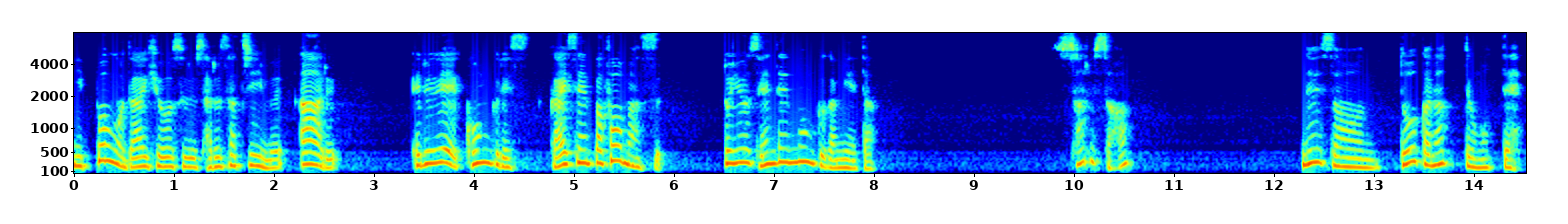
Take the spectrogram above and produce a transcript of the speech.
日本を代表するサルサチーム R、LA コングレス凱旋パフォーマンスという宣伝文句が見えた。サルサ？姉さん、どうかなって思って。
